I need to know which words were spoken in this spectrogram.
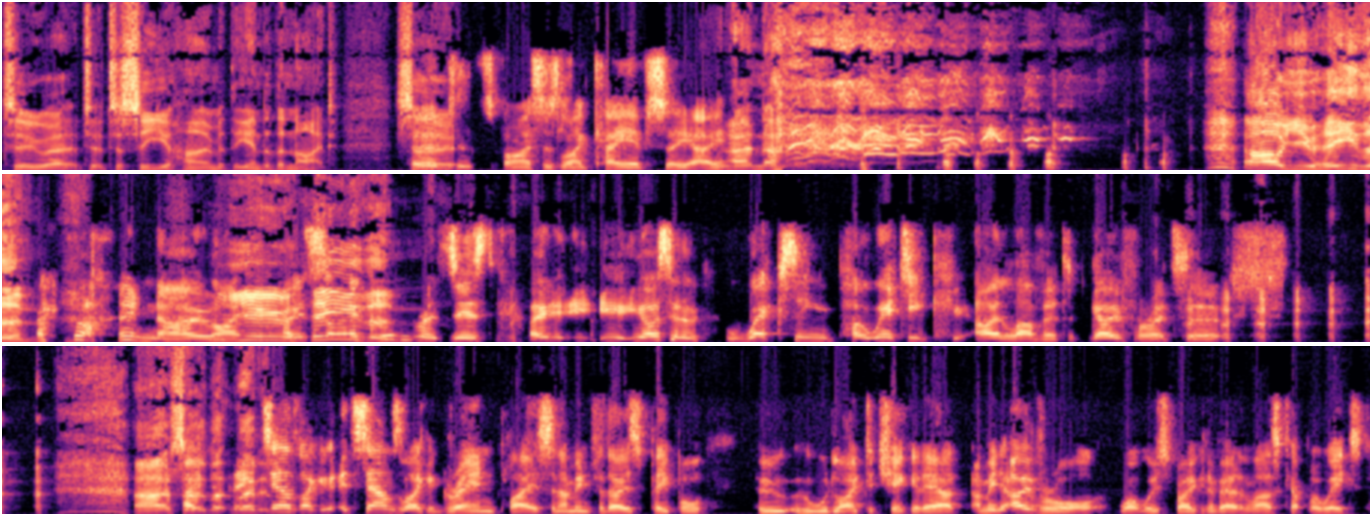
to, uh, to to see you home at the end of the night. So, Herbs and spices like KFC, eh? Uh, no. Oh, you heathen! I know. I, you I, heathen! I couldn't resist. I, you're sort of waxing poetic. I love it. Go for it, sir. Uh, so I, that, it sounds like it sounds like a grand place, and I mean, for those people who who would like to check it out, I mean, overall, what we've spoken about in the last couple of weeks,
